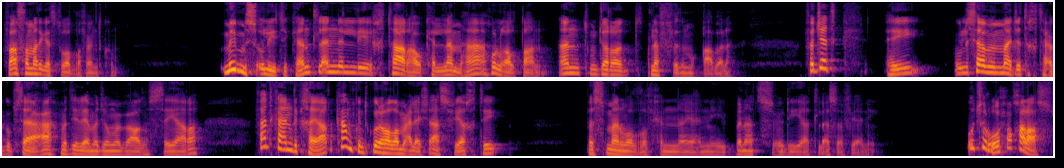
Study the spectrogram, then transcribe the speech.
فاصلا ما تقدر تتوظف عندكم. مي بمسؤوليتك أنت لأن اللي اختارها وكلمها هو الغلطان. أنت مجرد تنفذ المقابلة. فجتك هي ولسبب ما جت أختها عقب ساعة ما أدري ليه ما جو مع بعض في السيارة. فأنت كان عندك خيار كان ممكن تقول والله معليش آسف يا أختي. بس ما نوظف حنا يعني بنات السعوديات للأسف يعني. وتروح وخلاص.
